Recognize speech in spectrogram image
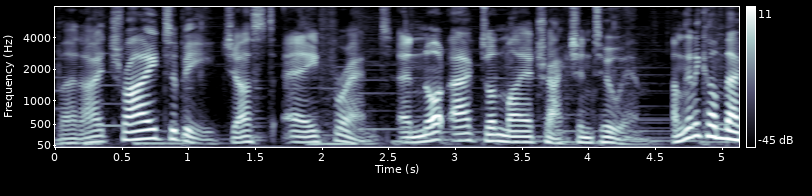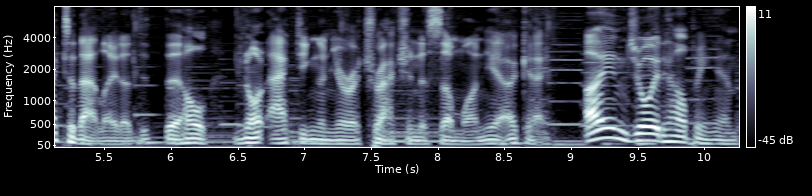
but I tried to be just a friend and not act on my attraction to him. I'm gonna come back to that later, the, whole not acting on your attraction to someone. Yeah, okay. I enjoyed helping him,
